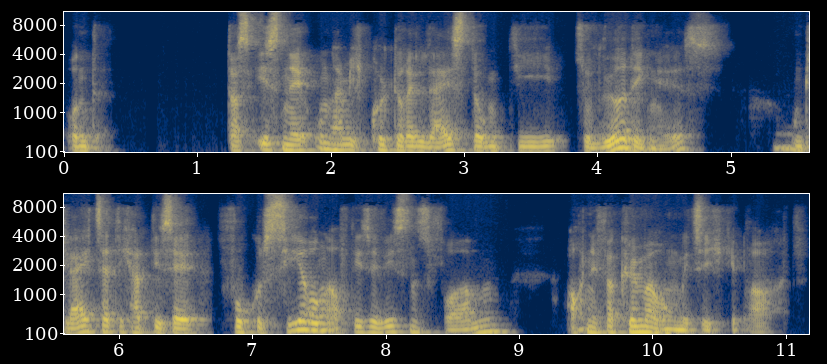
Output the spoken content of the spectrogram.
Und das ist eine unheimlich kulturelle Leistung, die zu würdigen ist. Und gleichzeitig hat diese Fokussierung auf diese Wissensform auch eine Verkümmerung mit sich gebracht.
